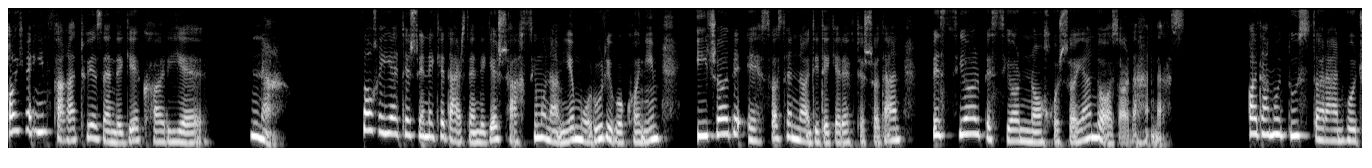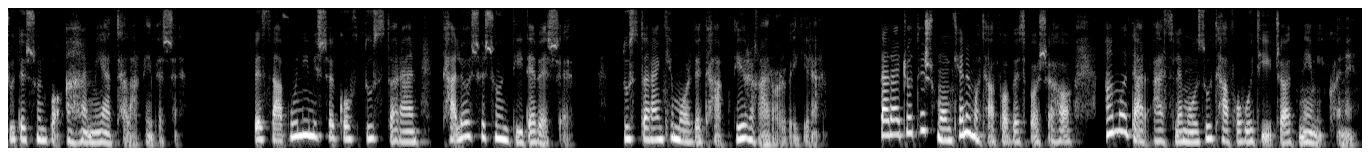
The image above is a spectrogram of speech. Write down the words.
آیا این فقط توی زندگی کاریه؟ نه. واقعیتش اینه که در زندگی شخصیمون هم یه مروری بکنیم ایجاد احساس نادیده گرفته شدن بسیار بسیار ناخوشایند و آزاردهنده است. آدما دوست دارن وجودشون با اهمیت تلقی بشه. به زبونی میشه گفت دوست دارن تلاششون دیده بشه. دوست دارن که مورد تقدیر قرار بگیرن. درجاتش ممکنه متفاوت باشه ها اما در اصل موضوع تفاوتی ایجاد نمی‌کنه.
